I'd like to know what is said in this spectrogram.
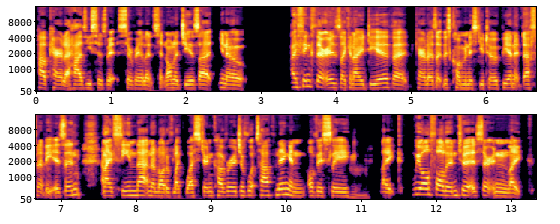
how Kerala has used surve- surveillance technology is that you know I think there is like an idea that Kerala is like this communist utopia, and it definitely isn't. And I've seen that in a lot of like Western coverage of what's happening. And obviously, Mm. like we all fall into it at certain like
